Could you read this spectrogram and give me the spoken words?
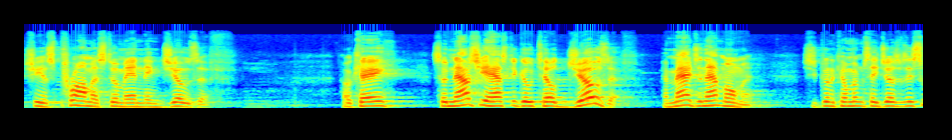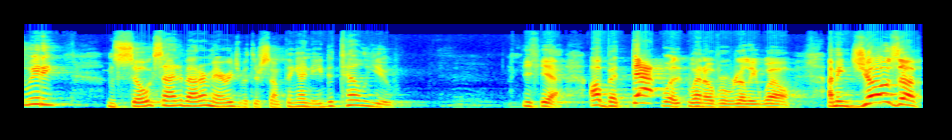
She has promised to a man named Joseph. Okay? So now she has to go tell Joseph. Imagine that moment. She's going to come up and say, Joseph, say, sweetie, I'm so excited about our marriage, but there's something I need to tell you. yeah, I'll bet that went over really well. I mean, Joseph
